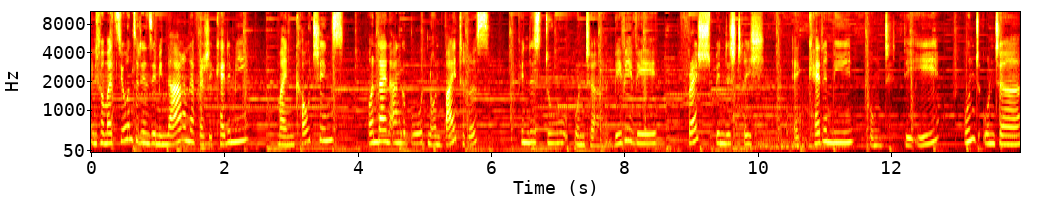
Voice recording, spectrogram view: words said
Informationen zu den Seminaren der Fresh Academy, meinen Coachings, Online-Angeboten und weiteres findest du unter www.fresh-academy.de und unter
